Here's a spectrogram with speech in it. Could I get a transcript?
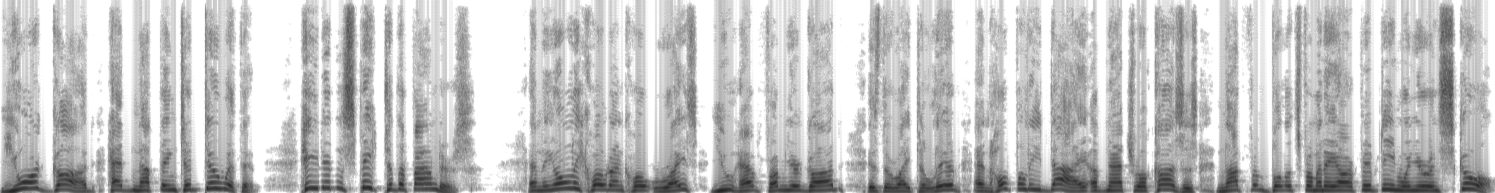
Your God had nothing to do with it. He didn't speak to the founders. And the only quote unquote rights you have from your God is the right to live and hopefully die of natural causes, not from bullets from an AR-15 when you're in school.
